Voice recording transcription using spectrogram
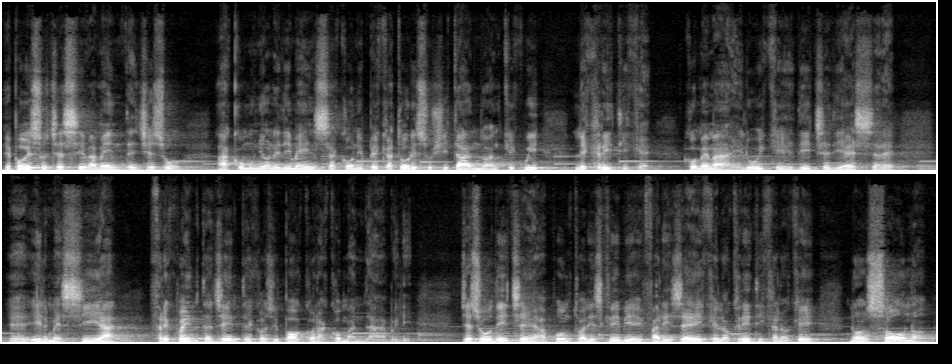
E poi successivamente Gesù ha comunione di mensa con i peccatori, suscitando anche qui le critiche. Come mai lui che dice di essere eh, il Messia frequenta gente così poco raccomandabili. Gesù dice appunto agli scribi e ai farisei che lo criticano che non sono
